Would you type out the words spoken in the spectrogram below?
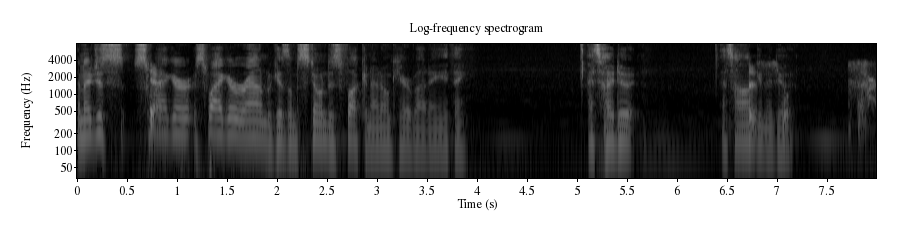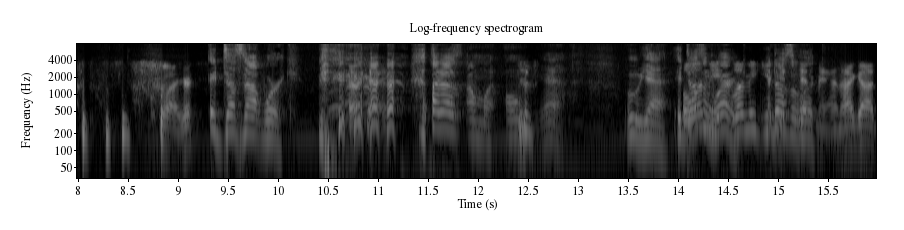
And I just swagger swagger around because I'm stoned as fuck and I don't care about anything. That's how I do it. That's how I'm gonna do it. Swagger. It does not work. Okay. I just I'm like, oh yeah, oh yeah. It well, doesn't let me, work. Let me it give you a tip, work. man. I got.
